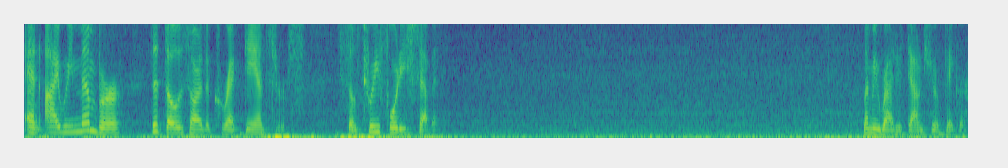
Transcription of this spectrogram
and I remember that those are the correct answers. So 347. Let me write it down here bigger.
